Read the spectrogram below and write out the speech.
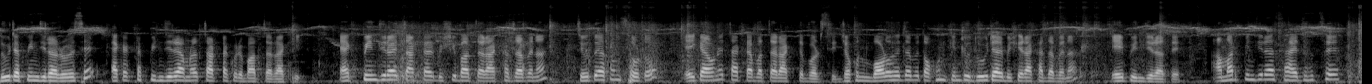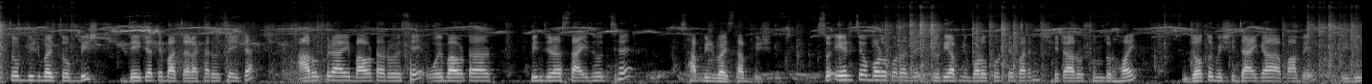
দুইটা পিঞ্জিরা রয়েছে, এক একটা পিঞ্জিরায় আমরা চারটা করে বাচ্চা রাখি। এক পিঞ্জিরায় চারটার বেশি বাচ্চা রাখা যাবে না, যেহেতু এখন ছোট, এই কারণে চারটা বাচ্চা রাখতে পারছি। যখন বড় হয়ে যাবে তখন কিন্তু দুইটার বেশি রাখা যাবে না এই পিঞ্জিরাতে। আমার পিঞ্জিরার সাইজ হচ্ছে চব্বিশ বাই চব্বিশ, যেইটাতে বাচ্চা রাখা রয়েছে এইটা। আরও প্রায় বারোটা রয়েছে, ওই বারোটার পিঞ্জিরার সাইজ হচ্ছে ছাব্বিশ বাই ছাব্বিশ। সো এর চেয়েও বড় করা যায়, যদি আপনি বড় করতে পারেন, সেটা আরও সুন্দর হয়। যত বেশি জায়গা পাবে ব্রিডিং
